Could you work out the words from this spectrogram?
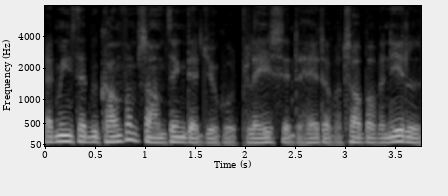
That means that we come from something that you could place in the head of a top of a needle,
